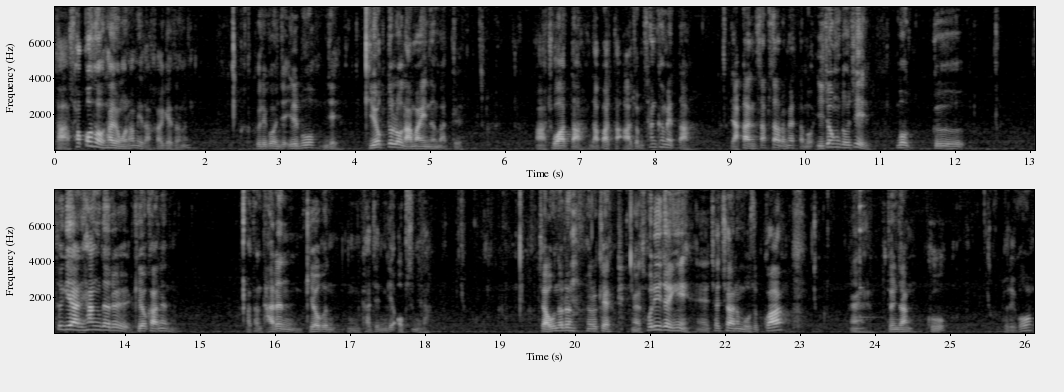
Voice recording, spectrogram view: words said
다 섞어서 사용을 합니다. 가게에서는. 그리고 이제 일부 이제 기억들로 남아 있는 맛들. 아, 좋았다, 나빴다, 아, 좀 상큼했다, 약간 쌉싸름했다. 뭐 이 정도지. 뭐 그 특이한 향들을 기억하는 어떤 다른 기억은 음, 가진 게 없습니다. 자 오늘은 이렇게 예, 소리쟁이 예, 채취하는 모습과 예, 된장국 그리고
